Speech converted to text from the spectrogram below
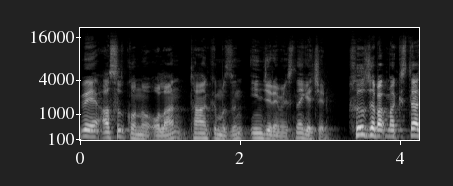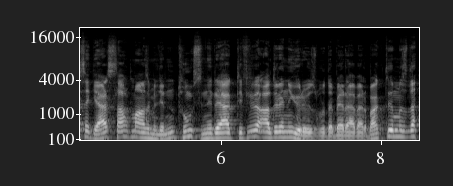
Ve asıl konu olan tankımızın incelemesine geçelim. Hızlıca bakmak istersek eğer saf malzemelerinin tungsteni, reaktifi ve adrenalini görüyoruz burada beraber baktığımızda.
